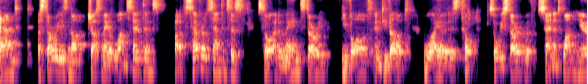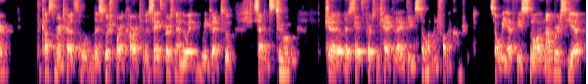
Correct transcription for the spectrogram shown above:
And a story is not just made of one sentence, but of several sentences. So a domain story evolves and develops while it is told. So we start with sentence one here. The customer tells oh, this wish for a car to the salesperson, and we, we get to sentence two. The salesperson calculate the installment for the contract. So we have these small numbers here,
